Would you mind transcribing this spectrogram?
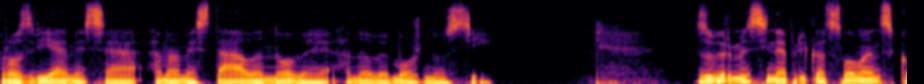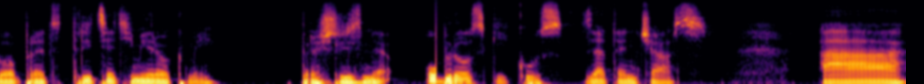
rozvíjame sa a máme stále nové a nové možnosti. Zoberme si napríklad Slovensko pred 30 rokmi. Prešli sme obrovský kus za ten čas. A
